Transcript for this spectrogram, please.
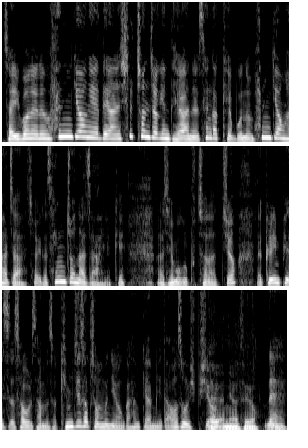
자, 이번에는 환경에 대한 실천적인 대안을 생각해보는 환경하자, 저희가 생존하자, 이렇게 제목을 붙여놨죠. 그린피스 서울사무소 김지석 전문위원과 함께 합니다. 어서 오십시오. 네, 안녕하세요. 네.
